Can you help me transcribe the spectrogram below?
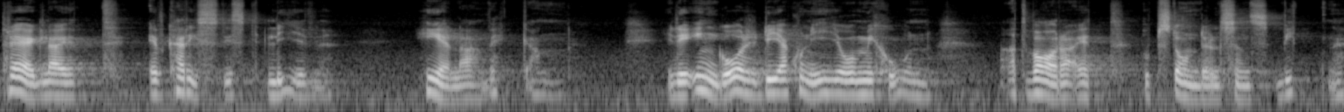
prägla ett eukaristiskt liv hela veckan. I det ingår diakoni och mission, att vara ett uppståndelsens vittne.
